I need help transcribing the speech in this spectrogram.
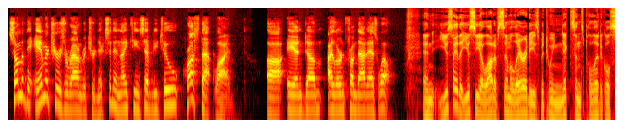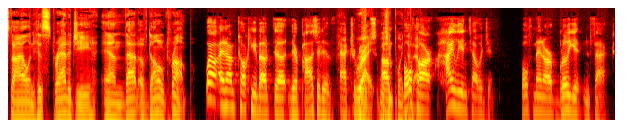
Some of the amateurs around Richard Nixon in 1972 crossed that line. Uh, and um, I learned from that as well. And you say that you see a lot of similarities between Nixon's political style and his strategy and that of Donald Trump. Well, and I'm talking about uh, their positive attributes. Right. We should um, point both are highly intelligent. Both men are brilliant, in fact.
